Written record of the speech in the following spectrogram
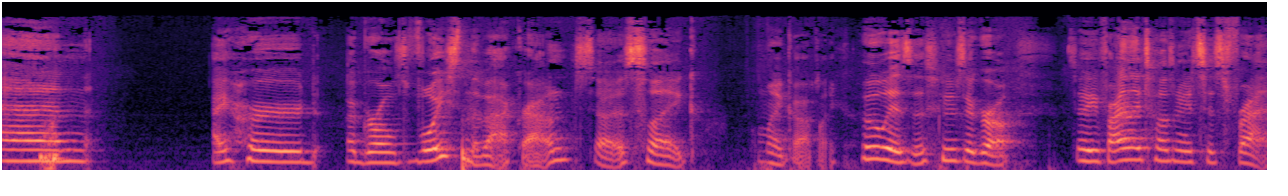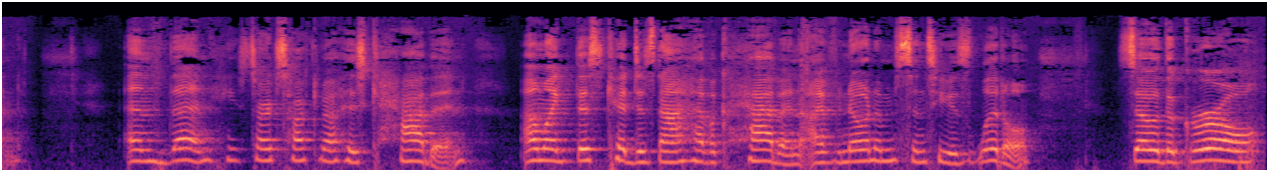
And I heard a girl's voice in the background, so it's like, oh my god, like who is this? Who's the girl? So he finally tells me it's his friend, and then he starts talking about his cabin. I'm like, this kid does not have a cabin. I've known him since he was little. So the girl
